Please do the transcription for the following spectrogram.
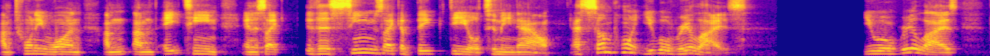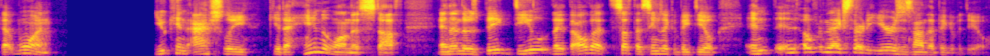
i'm 21 i'm i'm 18 and it's like this seems like a big deal to me now. At some point you will realize you will realize that one you can actually get a handle on this stuff. And then those big deal, all that stuff that seems like a big deal, and, and over the next 30 years, it's not that big of a deal.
